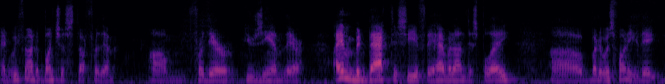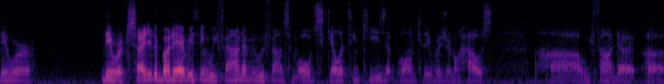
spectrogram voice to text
and we found a bunch of stuff for them um, for their museum there. I haven't been back to see if they have it on display, uh, but it was funny. They they were they were excited about everything we found. I mean, we found some old skeleton keys that belonged to the original house. Uh, we found a, a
